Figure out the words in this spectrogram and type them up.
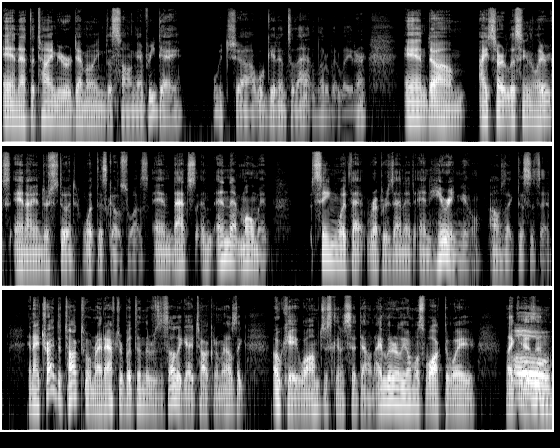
And at the time, you were demoing the song every day, which uh, we'll get into that a little bit later. And um, I started listening to the lyrics, and I understood what this ghost was. And that's in, in that moment, seeing what that represented and hearing you, I was like, this is it. And I tried to talk to him right after, but then there was this other guy talking to him, and I was like, okay, well, I'm just gonna sit down. I literally almost walked away, like as in. Oh.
